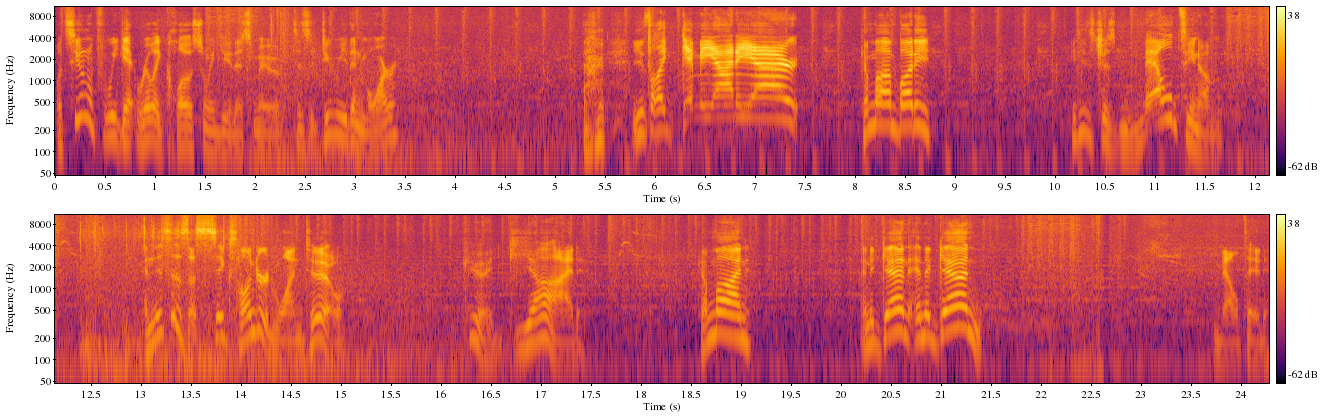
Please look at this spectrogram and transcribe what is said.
let's see if we get really close when we do this move. Does it do even more? He's like, get me out of here! Come on, buddy. It is just melting him. And this is a 600 one, too. Good God. Come on. And again, and again. Melted.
